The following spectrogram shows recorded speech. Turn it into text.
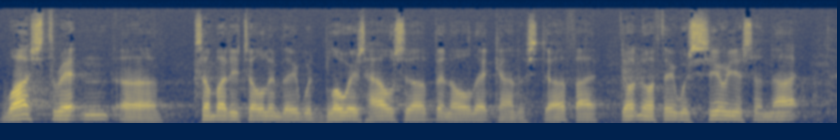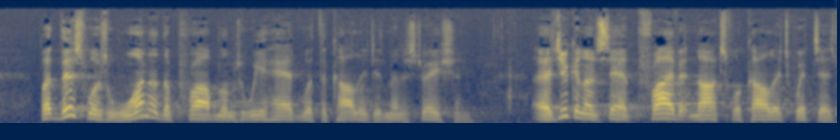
was threatened. Uh, somebody told him they would blow his house up and all that kind of stuff. I don't know if they were serious or not. But this was one of the problems we had with the college administration. As you can understand, private Knoxville College, which has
